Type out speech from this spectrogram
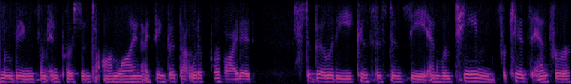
moving from in-person to online, I think that that would have provided stability, consistency, and routine for kids and for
